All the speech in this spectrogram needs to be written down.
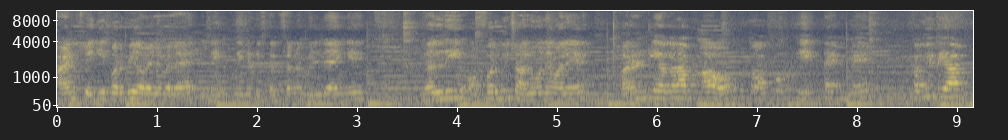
and Swiggy पर भी अवेलेबल है लिंक नीचे डिस्क्रिप्शन में मिल जाएँगे. जल्दी ऑफ़र भी चालू होने वाले हैं. करंटली अगर आप आओ तो आपको एक टाइम पे कभी भी आप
